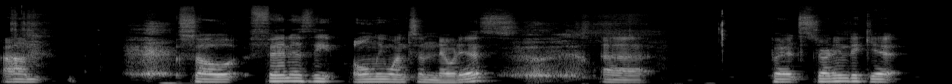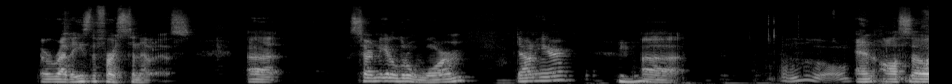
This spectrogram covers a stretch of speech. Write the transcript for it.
Um. So Finn is the only one to notice, uh, but it's starting to get, or rather, he's the first to notice. Uh, starting to get a little warm down here. Mhm. Uh, Oh. and also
